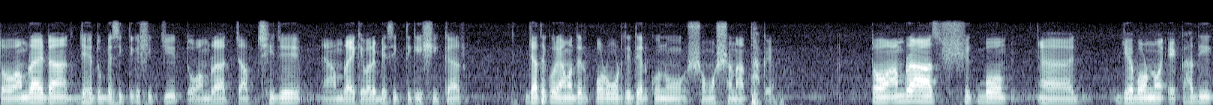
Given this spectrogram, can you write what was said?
তো আমরা এটা যেহেতু বেসিক থেকে শিখছি, তো আমরা চাচ্ছি যে আমরা একেবারে বেসিক থেকেই শিকার যাতে করে আমাদের পরবর্তীতে আর কোনো সমস্যা না থাকে। তো আমরা আজ শিখব যে বর্ণ একাধিক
